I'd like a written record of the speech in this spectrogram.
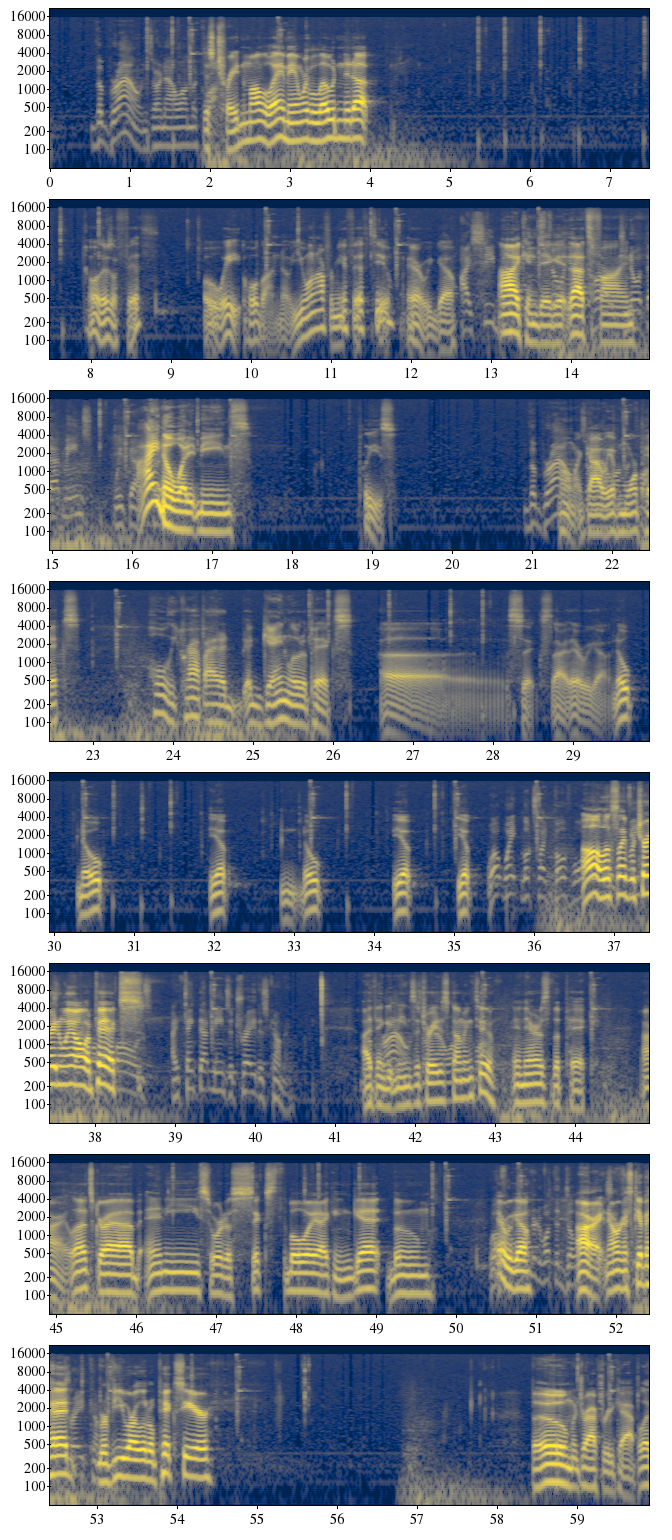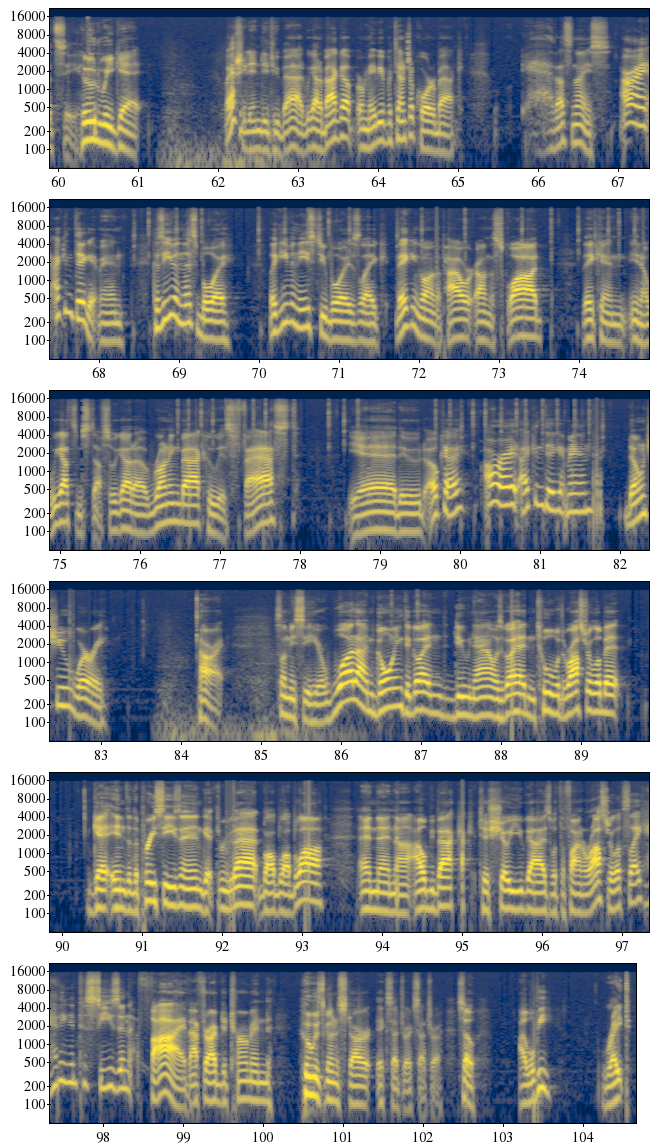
The Browns are now on the Just trading them all away, man. We're loading it up. Oh, there's a fifth? Oh, wait. Hold on. No, you want to offer me a fifth, too? There we go. I, I can dig it. That's fine. You know that I know what it means. Please. oh, my God. We have more picks. Holy crap, I had a, a gang load of picks. Uh, six. All right, there we go. Nope. Nope. Yep. Nope. Yep. Yep. Wait looks like both oh, looks like we're trading away all our picks. I think that means a trade is coming. I think it means the trade is coming too. And there's the pick. All right, let's grab any sort of sixth boy I can get. Boom. There we go. All right, now we're going to skip ahead, review our little picks here. Boom, draft recap. Let's see. Who'd we get? We actually didn't do too bad. We got a backup or maybe a potential quarterback. Yeah, that's nice. All right, I can dig it, man. Because even this boy, like even these two boys, like they can go on the power on the squad. They can, you know, we got some stuff. So we got a running back who is fast Yeah, dude. Okay. All right. I can dig it, man. Don't you worry. All right. So let me see here. What I'm going to go ahead and do now is go ahead and tool with the roster a little bit, get into the preseason, get through that, blah, blah, blah. And then uh, I'll be back to show you guys what the final roster looks like heading into season five after I've determined who is going to start, etc., etc. So I will be right.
